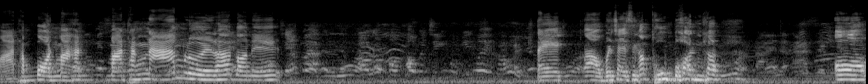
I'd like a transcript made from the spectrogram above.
มาทั้งบอลมาทมาทั้งน้ำเลยนะตอนนี้แตกอ้าวไม่ใช่สิครับทุ่มบอลครับออก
